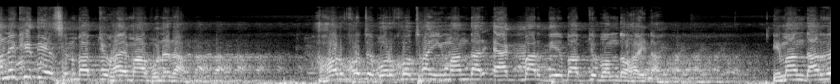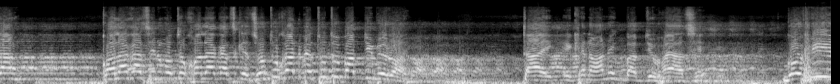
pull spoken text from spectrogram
অনেকে দিয়েছেন, বাপজি ভাই, মা বোনেরা। হরকতে বরকত হয়, ইমানদার একবার দিয়ে বাপজি বন্ধ হয় না। ইমানদাররা কলা গাছের মতো কলা গাছকে যত কাটবে, তত বাপজি বেরোয় তাই এখানে অনেক বাপজি ভাই আছে। গভীর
